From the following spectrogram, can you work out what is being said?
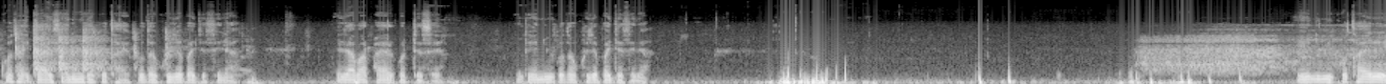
কোথায় গাইস এনিমিটা কোথায়? কোথাও খুঁজে পাইতেছি না। এই যে আবার ফায়ার করতেছে। কিন্তু এনিমি কোথাও খুঁজে পাইতেছি না। এনিমি কোথায় রে?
